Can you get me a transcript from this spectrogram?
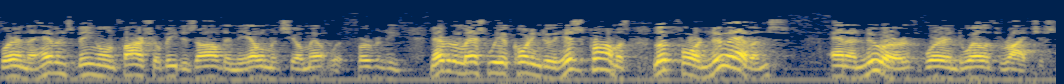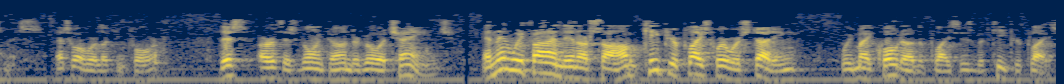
wherein the heavens being on fire shall be dissolved, and the elements shall melt with fervent heat. Nevertheless, we, according to his promise, look for new heavens and a new earth wherein dwelleth righteousness. That's what we're looking for. This earth is going to undergo a change. And then we find in our psalm, keep your place where we're studying. We may quote other places, but keep your place.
